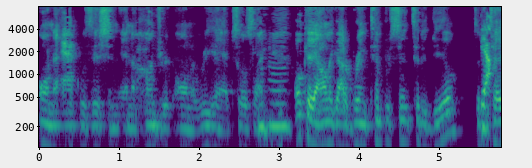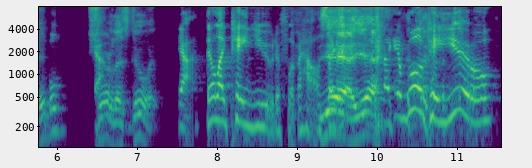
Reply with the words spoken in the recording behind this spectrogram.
on the acquisition and a hundred on a rehab. So it's like, mm-hmm. okay, I only got to bring ten percent to the deal to the yeah. table Sure, yeah. let's do it. Yeah, they'll like pay you to flip a house. Yeah, like, yeah. Like, and we'll pay you.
